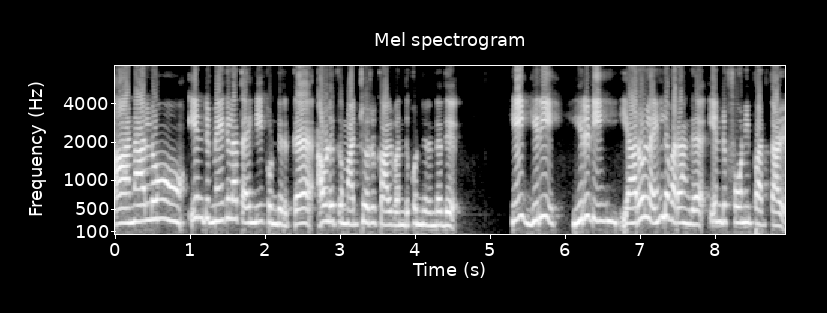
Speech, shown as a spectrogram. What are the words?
ஆனாலும் என்று மேகலா தயங்கி கொண்டிருக்க அவளுக்கு மற்றொரு கால் வந்து கொண்டிருந்தது. ஏய் கிரி இருடி யாரோ லைன்ல வராங்க என்று போனை பார்த்தாள்.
